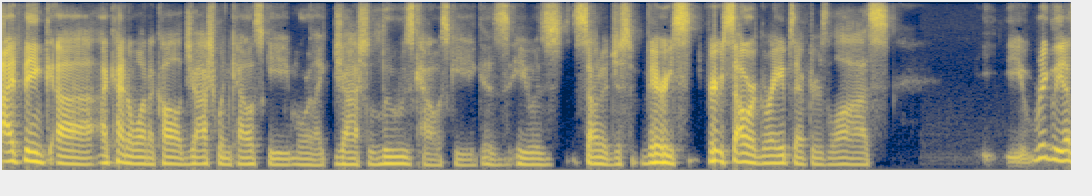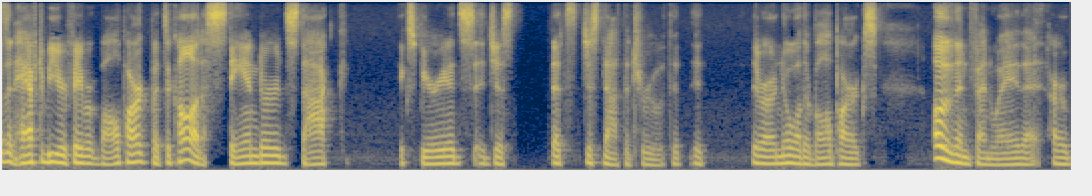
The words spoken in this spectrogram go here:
I think uh, I kind of want to call Josh Winckowski more like Josh Luzkowski because he was sounded just very very sour grapes after his loss. Wrigley doesn't have to be your favorite ballpark, but to call it a standard stock experience, it just that's just not the truth. It, it there are no other ballparks other than Fenway that are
